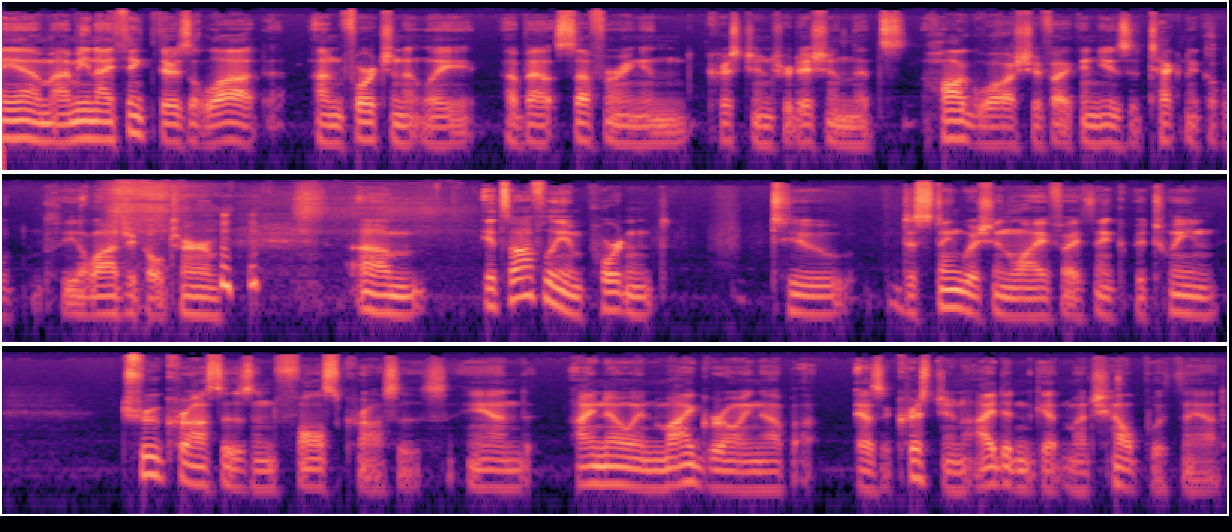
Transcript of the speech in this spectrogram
am. I mean, I think there's a lot, unfortunately, about suffering in Christian tradition that's hogwash, if I can use a technical theological term. um, it's awfully important to distinguish in life, I think, between true crosses and false crosses. And I know in my growing up as a Christian, I didn't get much help with that.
